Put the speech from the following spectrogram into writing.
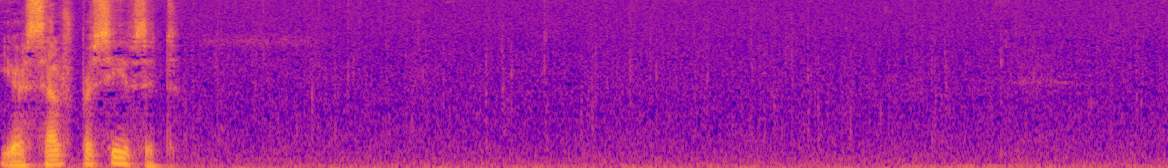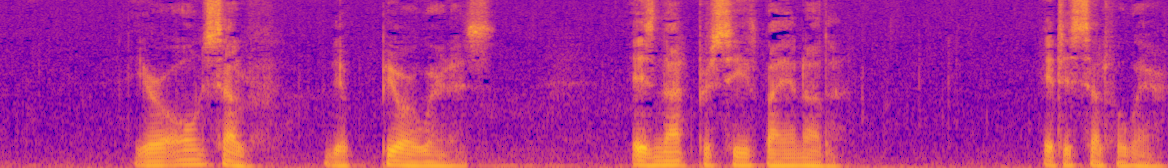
yourself perceives it. Your own self, the pure awareness, is not perceived by another. It is self aware.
